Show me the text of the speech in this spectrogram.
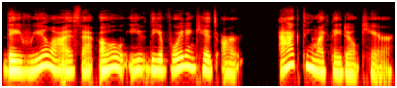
they realized that, oh, the avoiding kids are acting like they don't care,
